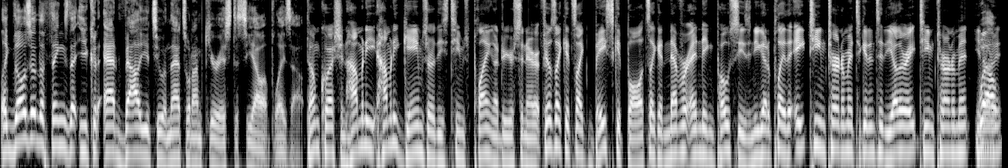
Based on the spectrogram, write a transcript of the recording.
Like those are the things that you could add value to and that's what I'm curious to see how it plays out. Dumb question. How many how many games are these teams playing under your scenario? It feels like it's like basketball. It's like a never ending postseason. You got to play the eight team tournament to get into the other eight team tournament. You well, I mean?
